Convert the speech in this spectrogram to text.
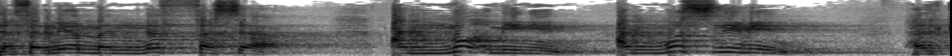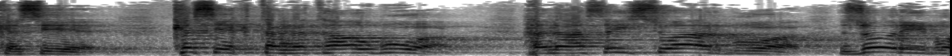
دەفەرمێ من نفس عن مؤمن عن مسلم هەر کەسێ کەسێک تەنگەتاو بووە هەناسەی سوار بووە، زۆری بۆ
